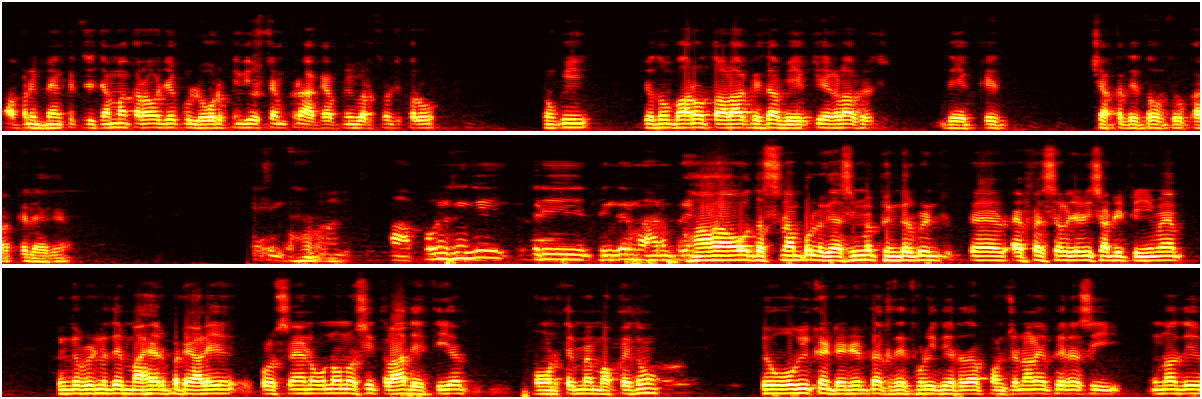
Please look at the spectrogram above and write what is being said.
ਆਪਣੀ ਬੈਂਕ 'ਚ ਜਮ੍ਹਾਂ ਕਰਾਓ ਜੇ ਕੋਈ ਲੋੜ ਪੈਂਦੀ ਉਸ ਟਾਈਮ ਕਢਾ ਕੇ ਆਪਣੀ ਵਰਤੋਂ 'ਚ ਕਰੋ। ਕਿਉਂਕਿ ਜਦੋਂ ਬਾਹਰੋਂ ਤਾਲਾ ਕਿਸੇ ਦਾ ਵੇਖ ਕੇ ਅਗਲਾ ਫਿਰ ਦੇਖ ਕੇ ਚੱਕ ਦੇ ਤੌਰ ਤੇ ਕਰਕੇ ਲੈ ਗਿਆ। ਹਾਂ ਪੂਰਨ ਸਿੰਘ ਜੀ ਜਿਹੜੇ ਫਿੰਗਰ ਮਾਹਰਮ ਪ੍ਰਿੰਟ ਹਾਂ ਹਾਂ ਉਹ ਦੱਸਣਾ ਭੁੱਲ ਗਿਆ ਸੀ ਮੈਂ। ਫਿੰਗਰਪ੍ਰਿੰਟ ਐਫਐਸਐਲ ਜਿਹੜੀ ਸਾਡੀ ਟੀਮ ਹੈ ਫਿੰਗਰਪ੍ਰਿੰਟ ਦੇ ਮਾਹਿਰ ਪਟਿਆਲੇ ਪੁਲਿਸ ਨੇ ਉਹਨਾਂ ਨੂੰ ਅਸੀਂ ਤਲਾਹ ਦਿੱਤੀ ਹੈ ਫੋਨ ਤੇ ਮੈਂ ਮੌਕੇ ਤੋਂ। ਤੇ ਉਹ ਵੀ ਘੰਟੇ ਡੇਢ ਤੱਕ ਦੇ ਥੋੜੀ ਦੇਰ ਦਾ ਪਹੁੰਚਣ ਵਾਲੇ, ਫਿਰ ਅਸੀਂ ਉਹਨਾਂ ਦੇ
